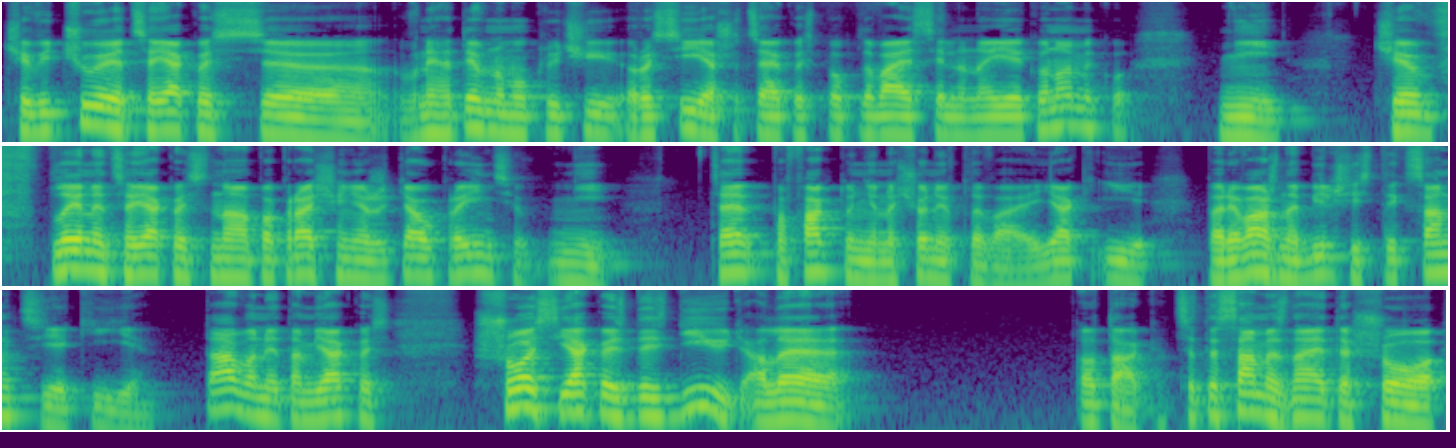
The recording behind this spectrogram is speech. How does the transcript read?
Чи відчує це якось е, в негативному ключі Росія, що це якось попливає сильно на її економіку? Ні. Чи вплине це якось на покращення життя українців? Ні. Це по факту ні на що не впливає, як і переважна більшість тих санкцій, які є. Та вони там якось щось якось десь діють, але отак. Це те саме, знаєте, що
